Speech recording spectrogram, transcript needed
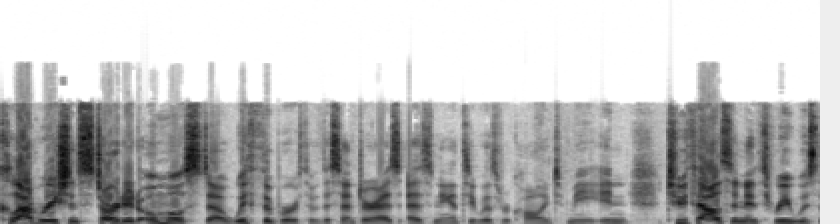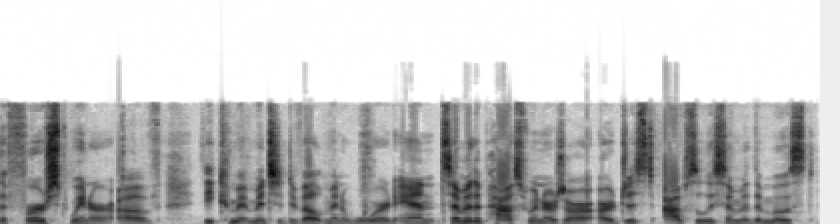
collaboration started almost uh, with the birth of the center, as, as Nancy was recalling to me. In 2003 was the first winner of the Commitment to Development Award, and some of the past winners are, are just absolutely some of the most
